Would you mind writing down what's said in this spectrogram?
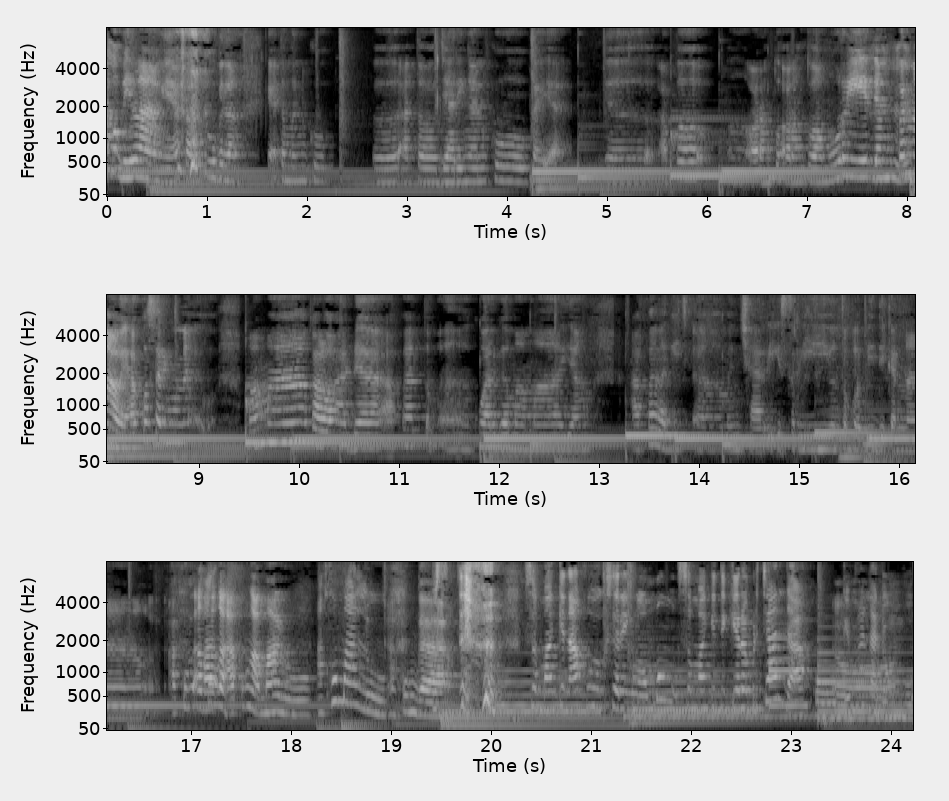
aku bilang ya. Kalau aku bilang kayak temenku eh, atau jaringanku kayak eh, apa eh, orang tua orang tua murid yang aku kenal ya aku sering mama kalau ada apa tem- eh, keluarga mama yang apa lagi eh, mencari istri untuk lebih dikenal? Aku aku nggak aku nggak malu. Aku malu. Aku nggak. Semakin aku sering ngomong semakin dikira bercanda aku. Oh. gimana dong bu?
